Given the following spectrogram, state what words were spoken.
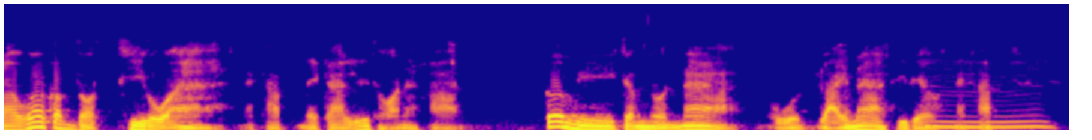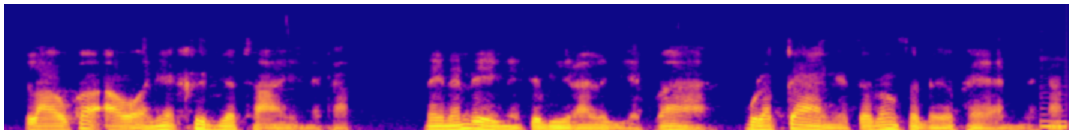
เราก็กำหนด TOR นะครับในการรื้อถอนอาคาร ก็มีจำนวนหน้าโอ้หลายหน้าทีเดียวนะครับ เราก็เอาอันนี้ขึ้นเว็บไซต์นะครับ ในนั้นเองเนี่ยจะมีรายละเอียดว่า ผู้รับจ้างเนี่ยจะต้องเสนอแผนนะครับ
